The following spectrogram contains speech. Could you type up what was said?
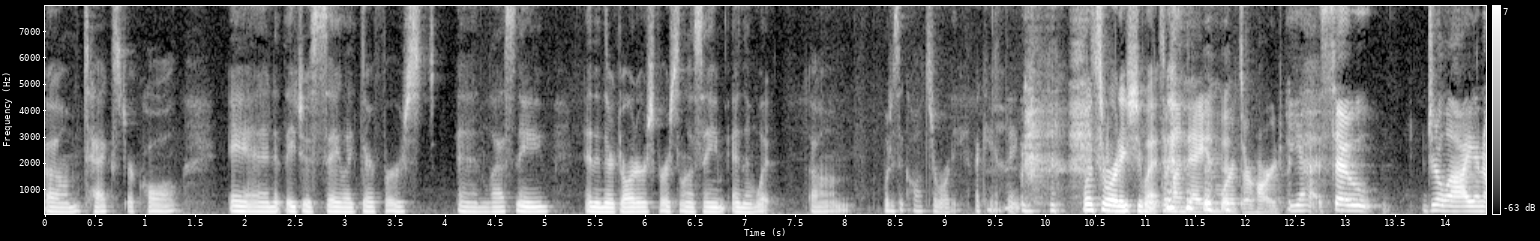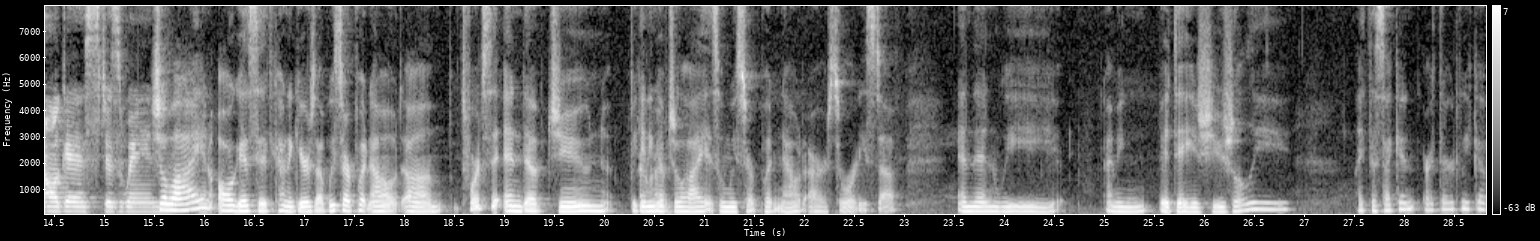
um, text or call, and they just say like their first and last name, and then their daughter's first and last name, and then what um, what is it called? Sorority. I can't think. what sorority she went. It's a Monday and words are hard. Yeah. So July and August is when July and August, it kind of gears up. We start putting out um, towards the end of June, beginning of July is when we start putting out our sorority stuff. And then we, I mean, bid day is usually like the second or third week of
